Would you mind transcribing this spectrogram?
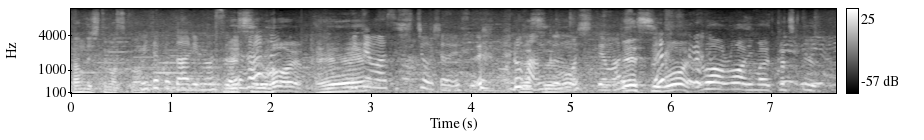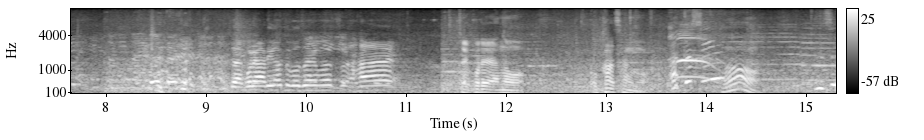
なんで知ってますか？見たことあります？え、すごい。え見てます視聴者です。ロハン君も知ってます。え、すごい。うわ、うわ、今こっち来てる。じゃあ、これありがとうございます。はい。じゃあ、これあのお母さんの。私？うん。嘘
